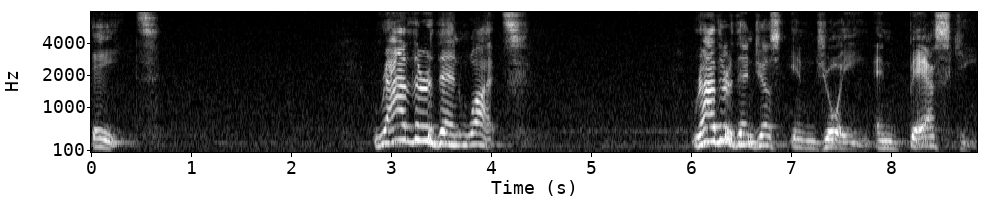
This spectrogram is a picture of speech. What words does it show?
ate. Rather than what? Rather than just enjoying and basking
